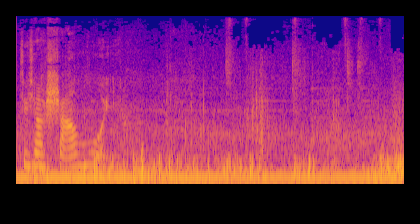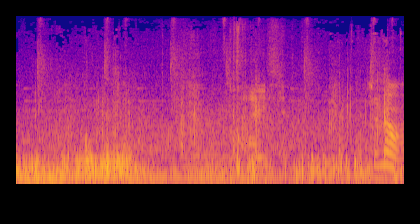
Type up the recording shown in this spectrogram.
就像沙漠一样。真的吗？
